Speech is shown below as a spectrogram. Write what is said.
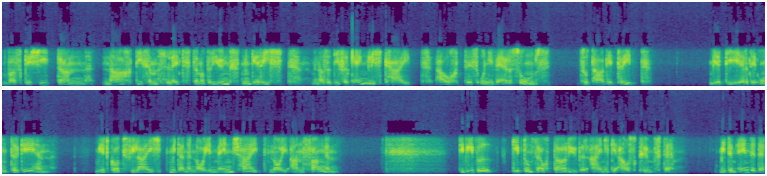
was geschieht dann nach diesem letzten oder jüngsten Gericht, wenn also die Vergänglichkeit auch des Universums zutage tritt wird die Erde untergehen? Wird Gott vielleicht mit einer neuen Menschheit neu anfangen? Die Bibel gibt uns auch darüber einige Auskünfte. Mit dem Ende der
